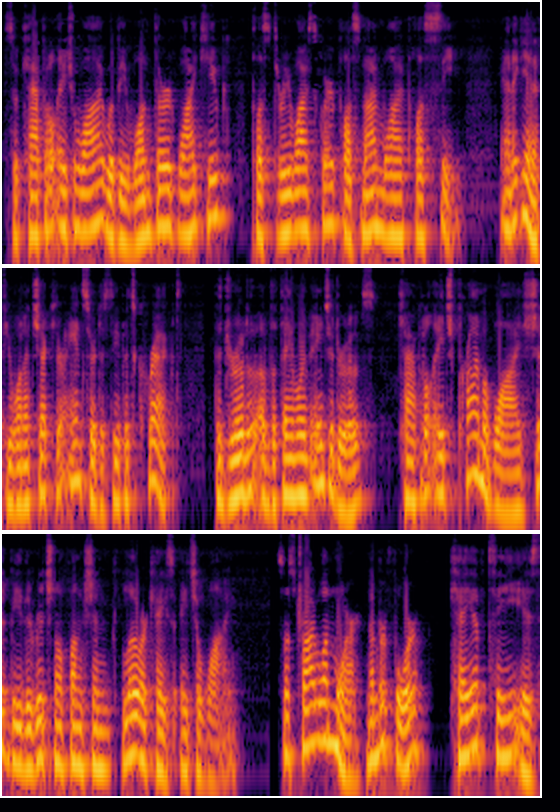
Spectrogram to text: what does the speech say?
So capital H of y would be 1 third y cubed plus 3y squared plus 9y plus c. And again, if you want to check your answer to see if it's correct, the derivative of the family of antiderivatives capital H prime of y should be the original function lowercase h of y. So let's try one more. Number 4, k of t is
